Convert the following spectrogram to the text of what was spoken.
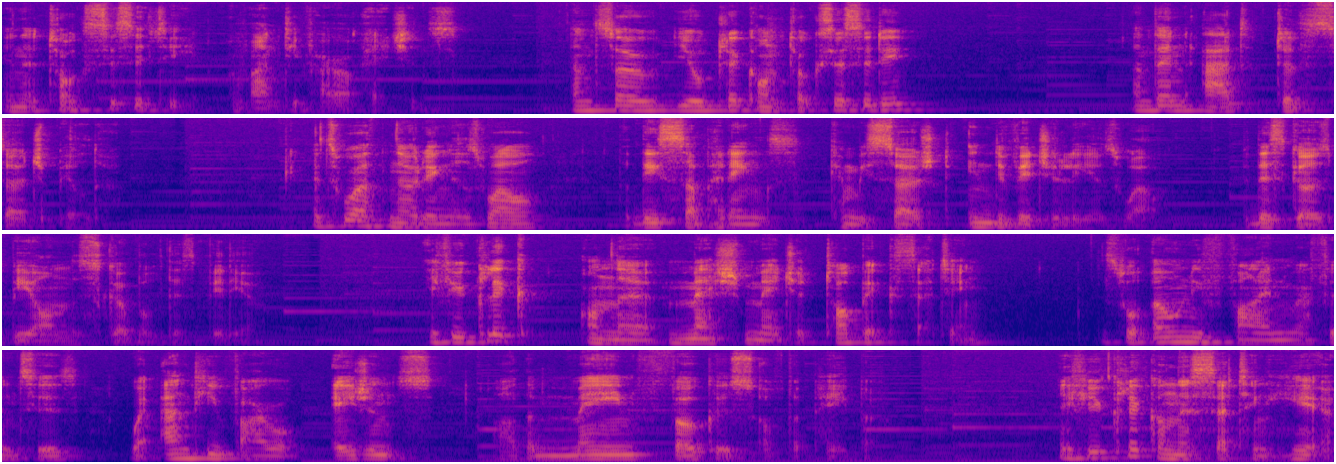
in the toxicity of antiviral agents. And so you'll click on toxicity and then add to the search builder. It's worth noting as well that these subheadings can be searched individually as well, but this goes beyond the scope of this video. If you click on the Mesh Major Topic setting, this will only find references where antiviral agents are the main focus of the paper. If you click on this setting here,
